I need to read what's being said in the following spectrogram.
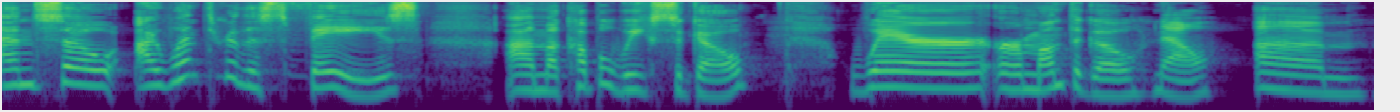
And so I went through this phase um, a couple weeks ago where, or a month ago now, um,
